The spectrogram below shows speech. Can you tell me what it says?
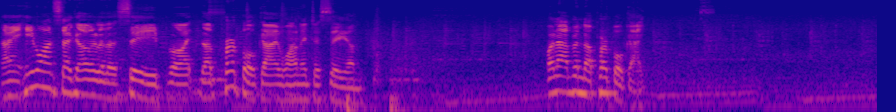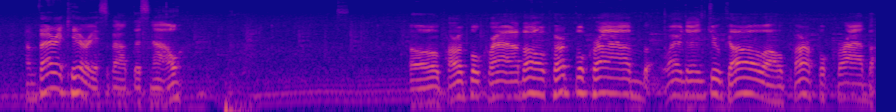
I mean, he wants to go to the sea, but the purple guy wanted to see him. What happened to purple guy? I'm very curious about this now. Oh, purple crab, oh, purple crab, where did you go, oh, purple crab?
